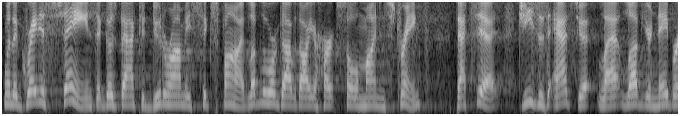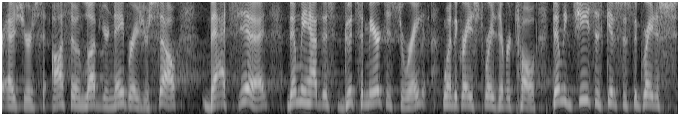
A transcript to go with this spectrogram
one of the greatest sayings that goes back to Deuteronomy 6 5. Love the Lord God with all your heart, soul, mind, and strength. That's it. Jesus adds to it, love your neighbor as your, also and love your neighbor as yourself. That's it. Then we have this Good Samaritan story, one of the greatest stories ever told. Then we, Jesus gives us the greatest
